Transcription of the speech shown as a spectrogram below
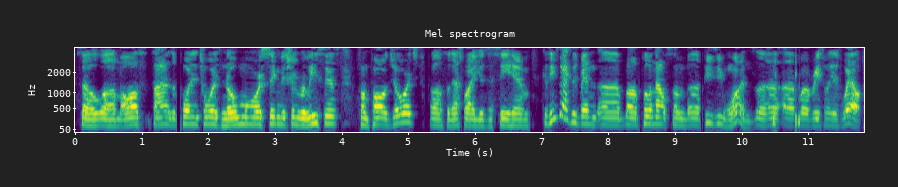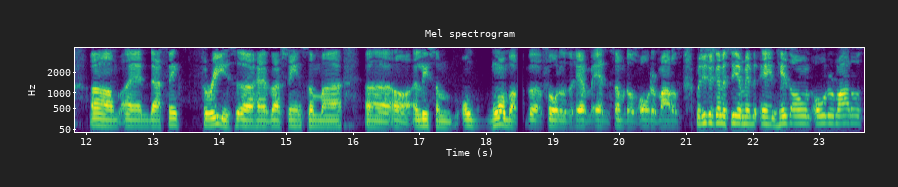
so um, all signs are pointing towards no more signature releases from Paul George. Uh, so that's why you just see him because he's actually been uh, pulling out some uh, PG ones uh, uh, recently as well. Um, and I think threes have I've seen some uh, oh, at least some warm up uh, photos of him in some of those older models. But you're just going to see him in, in his own older models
